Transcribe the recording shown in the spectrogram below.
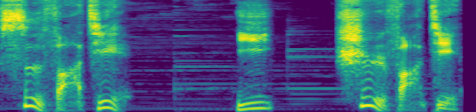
四法界，一是法界，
